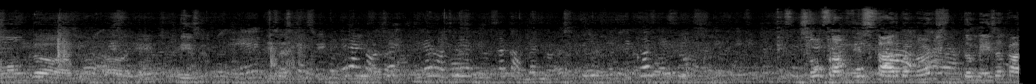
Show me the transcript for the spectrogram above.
among the uh, these. and also here also we have used the carbon nuts because this is this So from a- this carbon nuts, the major carbon.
